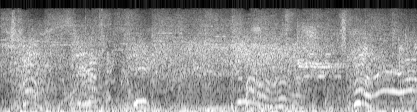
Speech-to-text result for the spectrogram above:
fury! I've got this! Going to have to fight me now. Give me a hand. Impressive. Bye-bye. Super Saiyan.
